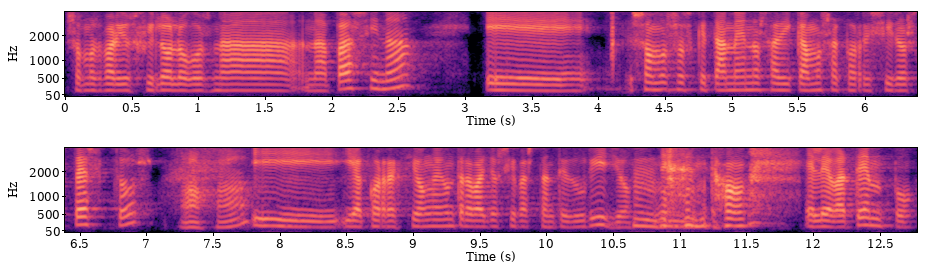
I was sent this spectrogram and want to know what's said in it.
somos varios filólogos na, na páxina, e somos os que tamén nos adicamos a corrixir os textos Ajá. E, e a corrección é un traballo así bastante durillo, mm. entón eleva tempo.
